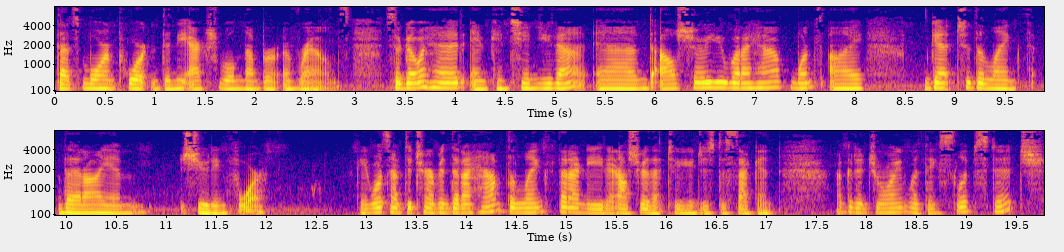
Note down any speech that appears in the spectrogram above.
That's more important than the actual number of rounds. So go ahead and continue that and I'll show you what I have once I get to the length that I am shooting for. Okay, once I've determined that I have the length that I need, and I'll show that to you in just a second, I'm going to join with a slip stitch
